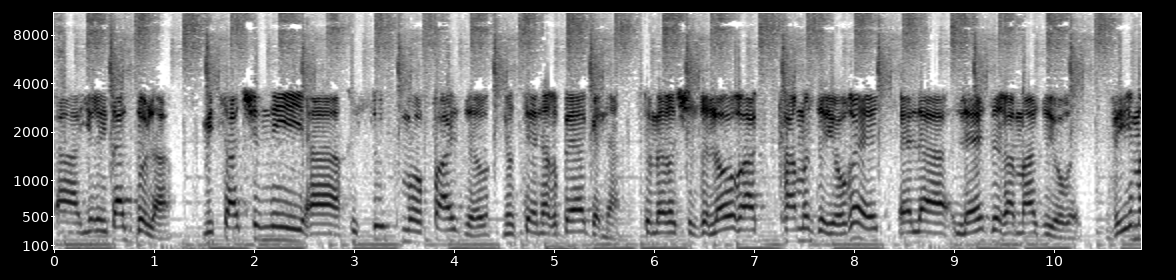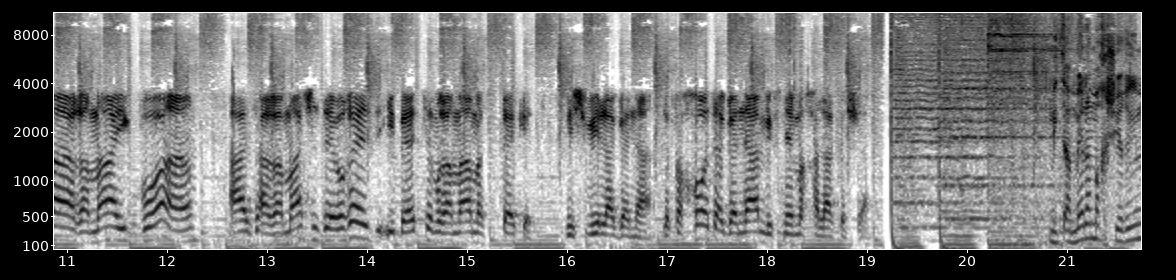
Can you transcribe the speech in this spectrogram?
הירידה גדולה. מצד שני, החיסון כמו פייזר נותן הרבה הגנה. זאת אומרת שזה לא רק כמה זה יורד, אלא לאיזה רמה זה יורד. ואם הרמה היא גבוהה, אז הרמה שזה יורד היא בעצם רמה מספקת בשביל הגנה. לפחות הגנה מפני מחלה קשה. מתעמל המכשירים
